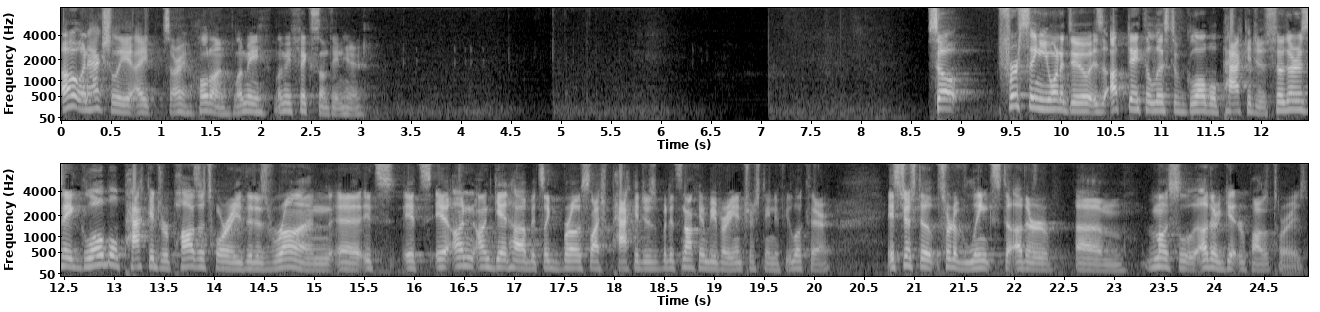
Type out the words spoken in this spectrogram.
Oh, and actually, I sorry, hold on. Let me let me fix something here. So first thing you want to do is update the list of global packages. So there's a global package repository that is run. Uh, it's it's it, on, on GitHub. It's like bro slash packages, but it's not going to be very interesting if you look there. It's just a sort of links to other, um, most other Git repositories.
